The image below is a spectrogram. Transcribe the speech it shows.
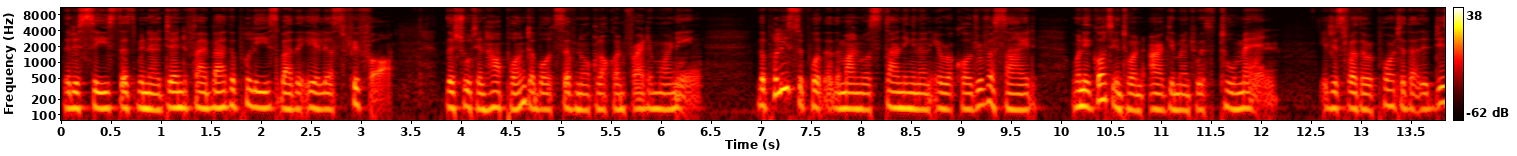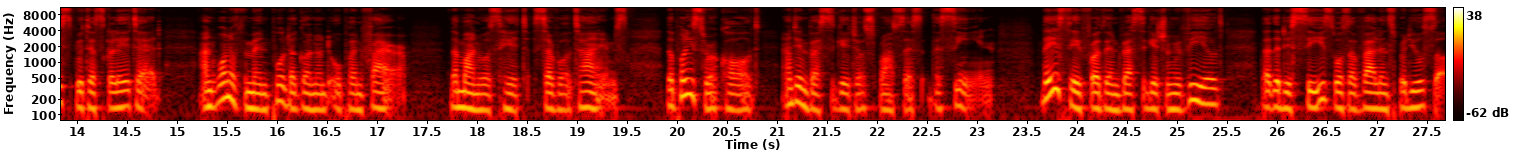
The deceased has been identified by the police by the alias FIFA. The shooting happened about 7 o'clock on Friday morning. The police report that the man was standing in an area called Riverside when he got into an argument with two men. It is further reported that the dispute escalated and one of the men pulled a gun and opened fire. The man was hit several times. The police were called and investigators processed the scene. They say further investigation revealed that the deceased was a violence producer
